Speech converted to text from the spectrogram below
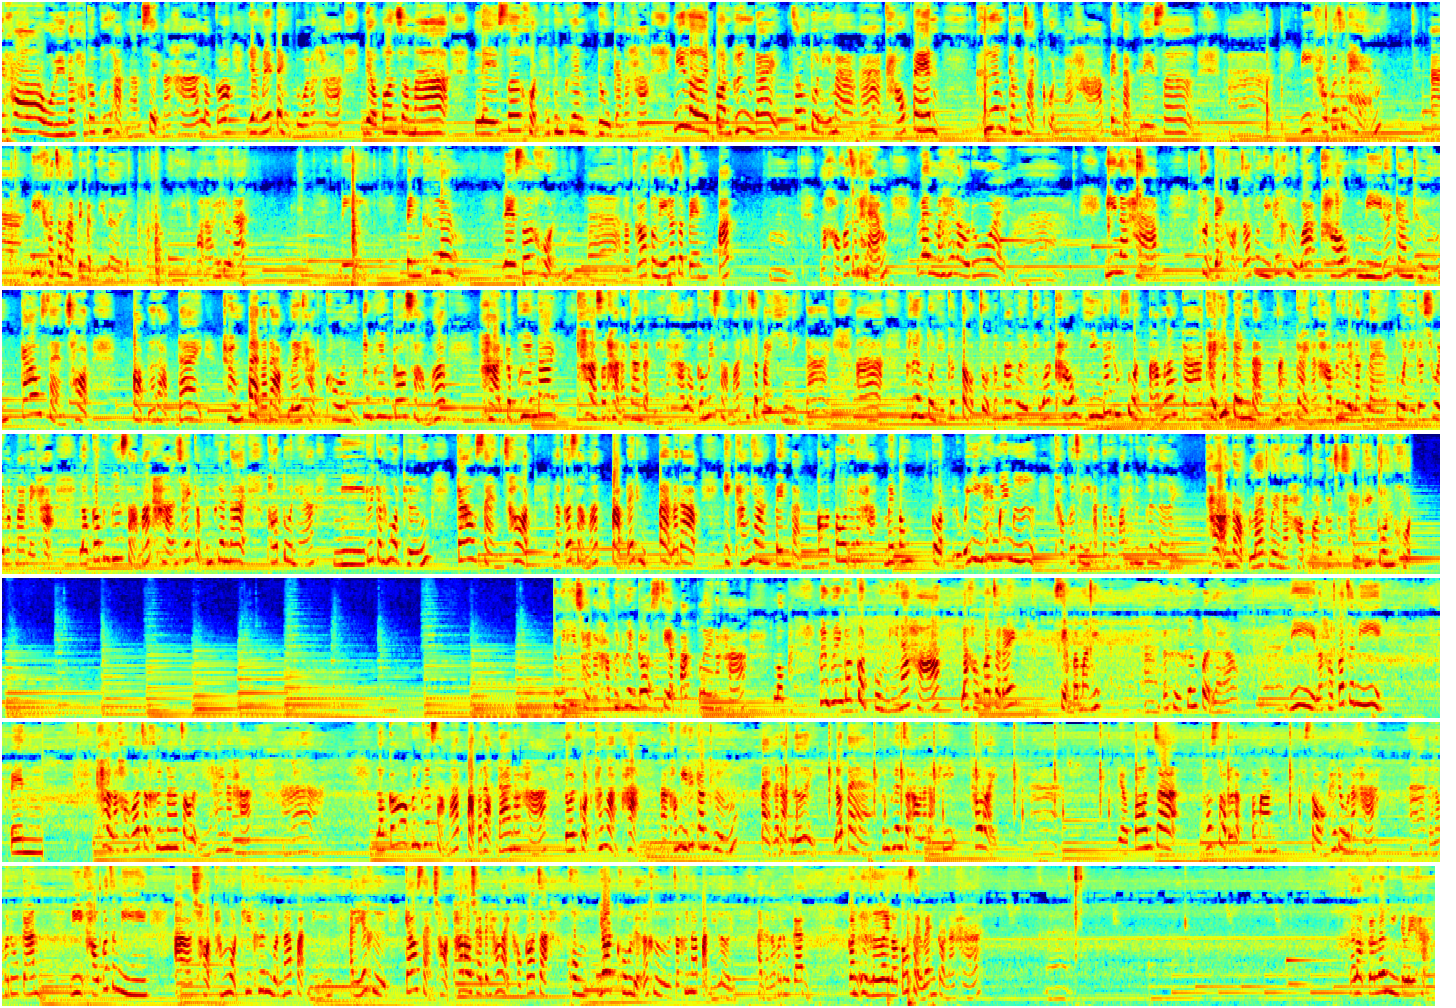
ดีค่ะ วันนี้นะคะก็เพิ่งอาบน้ำเสร็จนะคะ แล้วก็ยังไม่ได้แต่งตัวนะคะ เดี๋ยวปอนจะมาเลเซอร์ขนให้เพื่อนๆดูกันนะคะ นี่เลยปอนเพิ่งได้เจ้าตัวนี้มาอ่าเขาเป็นเครื่องกำจัดขนนะคะ เป็นแบบเลเซอร์อ่านี่เขาก็จะแถมอ่านี่เขาจะมาเป็นแบบนี้เลยนี่ปอนเอาให้ดูนะ นี่เป็นเครื่องเลเซอร์ขนอ่าแล้วก็ตรงนี้ก็จะเป็นปั๊กอืมแล้วเขาก็จะแถมแว่นมาให้เราด้วยอ่า นี่นะคะ จุดเด่นของเจ้าตัวนี้ก็คือว่าเขามีด้วยกันถึง 9 0 0 0 0 0ช็อต ปรับระดับได้ถึง 8 ระดับเลยค่ะทุกคน เพื่อนๆก็สามารถหารกับเพื่อนได้ค่ะสถานการณ์แบบนี้นะคะ เราก็ไม่สามารถที่จะไปคลินิกได้ งตัวนี้ก็ตอบโจทย์มากๆเลย เพราะว่าเขายิงได้ทุกส่วนตามร่างกาย ใครที่เป็นแบบหนังไก่นะคะบริเวณรักแร้ตัวนี้ก็ช่วยมากๆเลยค่ะ แล้วก็เพื่อนๆสามารถหารใช้กับเพื่อนๆได้ เพราะตัวนี้มีด้วยกันทั้งหมดถึง 9 0 0 0 0ช็อต แล้วก็สามารถปรับได้ถึง 8 ระดับ อีกทั้งยานเป็นแบบออโต้ด้วยนะคะ ไม่ต้องกดหรือว่ายิงให้เมื่อยมือ เขาก็จะยิงอัตโนมัติให้เพื่อนๆเลย ค่ะ อันดับแรกเลยนะคะ มันก็จะใช้ที่ก้นขด วิธีใช้นะคะ เพื่อนๆก็เสียบปลั๊กเลยนะคะแล้วเพื่อนๆก็กดปุ่มนี้นะคะ แล้วเขาก็จะได้เสียงประมาณนี้อ่าก็คือเครื่องเปิดแล้ว นี่แล้วเขาก็จะมีเป็นค่ะแล้วเขาก็จะขึ้นหน้าจอแบบนี้ให้นะคะอ่าแล้วก็เพื่อนๆสามารถปรับระดับได้นะคะ โดยกดข้างหลังค่ะอ่าเขามีด้วยกันถึงแปดระดับเลย แล้วแต่เพื่อนๆจะเอาระดับที่เท่าไหร่อ่าเดี๋ยวต้นจะทดสอบระดับประมาณสองให้ดูนะคะอ่าเดี๋ยวเรามาดูกันนี่เขาก็จะมีอ่าช็อตทั้งหมดที่ขึ้นบนหน้าปัดนี้ อันนี้ก็คือ ช็อตถ้าเราใช้ไปเท่าไหร่เขาก็จะคงยอดคงเหลือก็คือจะขึ้นหน้าปัดนี้เลยอะเดี๋ยวเรามาดูกันก่อนอื่นเลยเราต้องใส่แว่นก่อนนะคะแล้วเราก็เริ่มยิงกันเลยค่ะ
